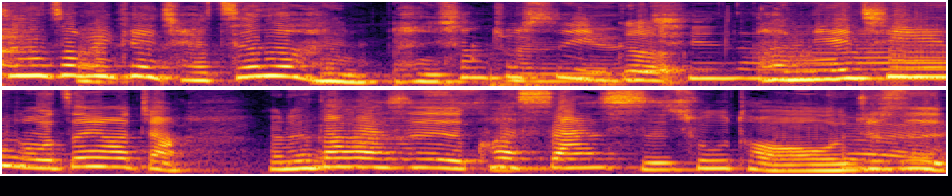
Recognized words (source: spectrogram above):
这张照片看起来真的很很像，就是一个很年轻。我真要讲。可能大概是快三十出头，就是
